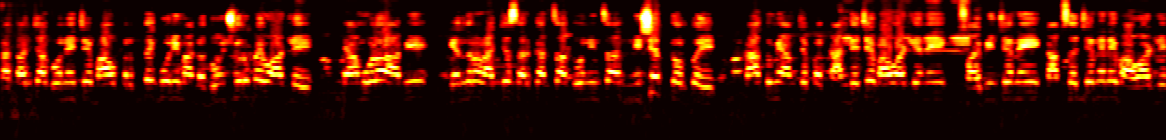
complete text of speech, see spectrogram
खतांच्या गोण्याचे भाव प्रत्येक गोणी मागं दोनशे रुपये वाढले. त्यामुळं आम्ही केंद्र राज्य सरकारचा दोन्हीचा निषेध करतोय. का तुम्ही आमचे कांद्याचे भाव वाढले नाही सोयाबीनचे नाही कापसाचे नाही भाव वाढले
